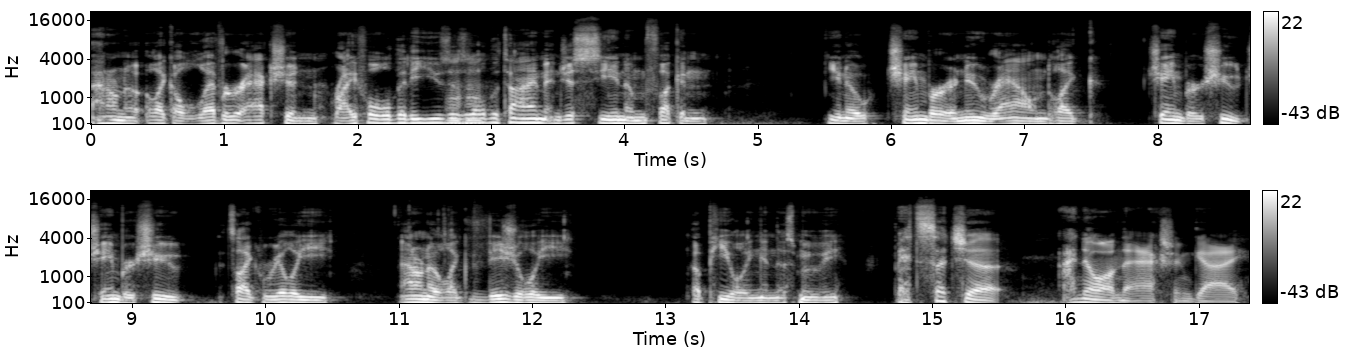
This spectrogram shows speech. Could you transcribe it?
I don't know, like a lever action rifle that he uses all the time, and just seeing him fucking, you know, chamber a new round, like chamber shoot, chamber shoot. It's like really, I don't know, like visually appealing in this movie. it's such a I know I'm the action guy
